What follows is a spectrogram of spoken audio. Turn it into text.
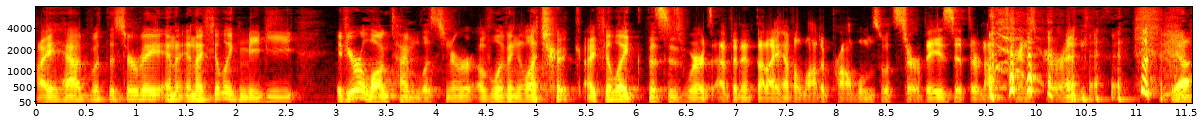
I had with the survey, and and I feel like maybe if you're a longtime listener of Living Electric, I feel like this is where it's evident that I have a lot of problems with surveys if they're not transparent. yeah.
